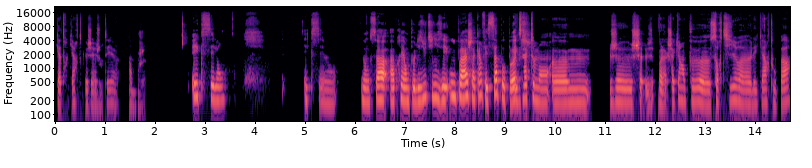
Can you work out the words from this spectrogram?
quatre cartes que j'ai ajoutées dans mon jeu. Excellent. Excellent. Donc ça, après, on peut les utiliser ou pas. Chacun fait sa popote. Exactement. je, voilà, chacun peut sortir les cartes ou pas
